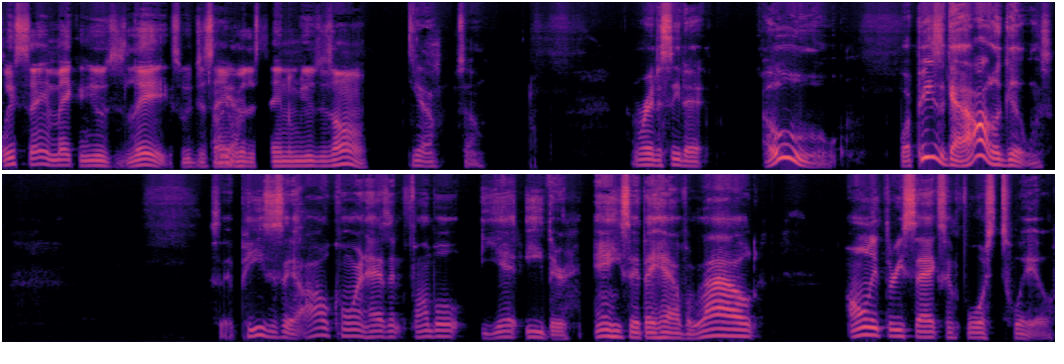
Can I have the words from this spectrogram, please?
we seen making use his legs. We just Oh, ain't yeah. really seen him use his arm. Yeah, so I'm ready to see that. Oh, boy, Peasy got all the good ones. Said Peasy said Alcorn hasn't fumbled yet either, and he said they have allowed only three sacks and forced twelve.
